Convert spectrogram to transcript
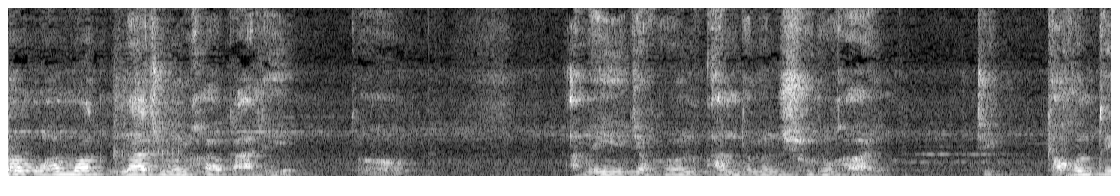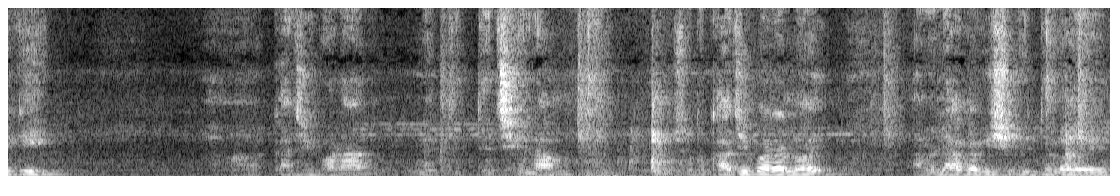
নাম মোহাম্মদ নাজমুল হক আলী। তো আমি যখন আন্দোলন শুরু হয়, ঠিক তখন থেকেই কাজীপাড়ার নেতৃত্বে ছিলাম। শুধু কাজীপাড়া নয়, আমি ঢাকা বিশ্ববিদ্যালয়ের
